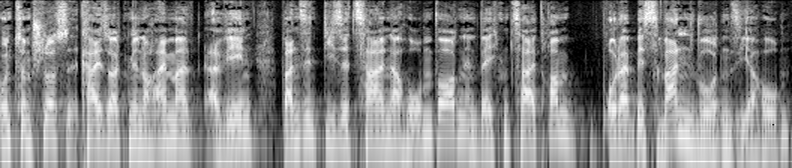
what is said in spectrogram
Und zum Schluss, Kai, sollten wir noch einmal erwähnen, wann sind diese Zahlen erhoben worden, in welchem Zeitraum oder bis wann wurden sie erhoben?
